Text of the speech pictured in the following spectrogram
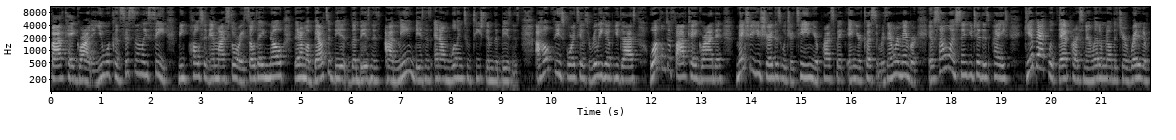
5K grinding. You will consistently see me posting in my story so they know that I'm about to be the business. I mean business and I'm willing to teach them the business. I hope these four tips really help you guys. Welcome to 5K grinding. Make sure you share this with your team, your prospect, and your customers. And remember, if someone sent you to this page, get back with that person and let them know that you're ready to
